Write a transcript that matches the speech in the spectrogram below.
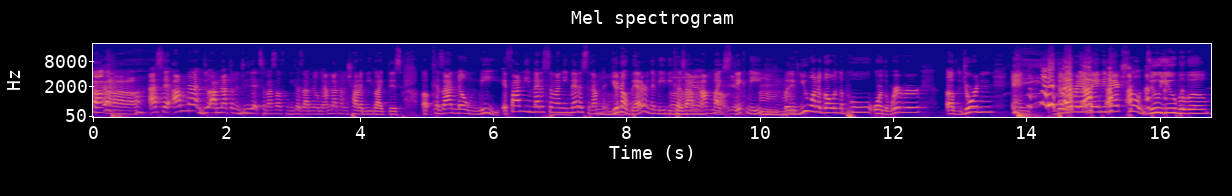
Uh-uh. I said I'm not do I'm not gonna do that to myself because I know me. I'm not gonna try to be like this uh, because I know me. If I need medicine, I need medicine. I'm you're no better than me mm. because I'm I'm like No, yeah. stick me. Mm-hmm. But if you want to go in the pool or the river of the Jordan and deliver that baby natural, do you boo boo?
